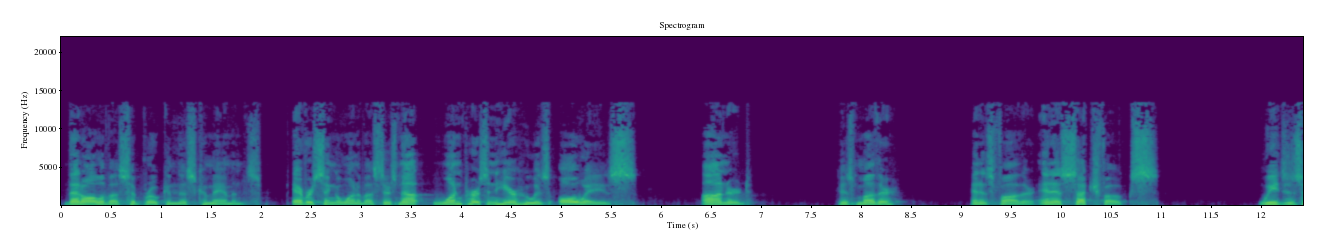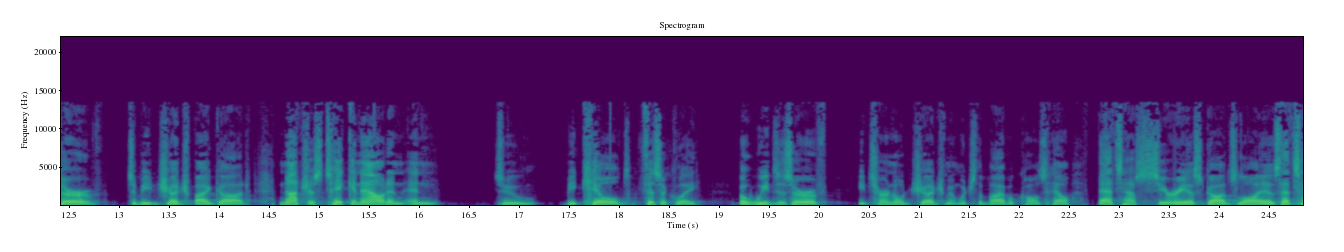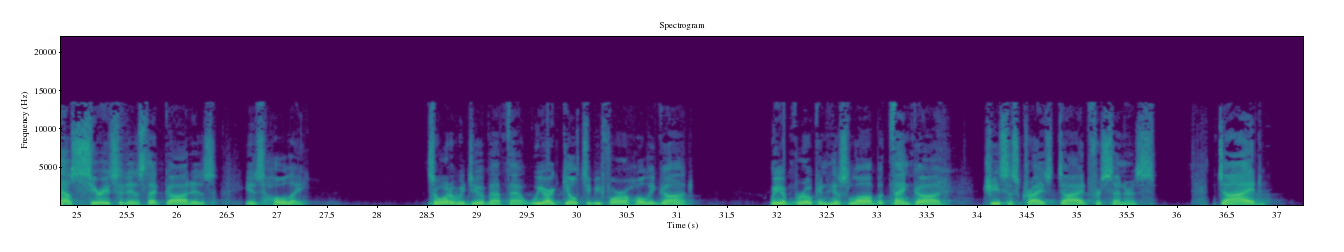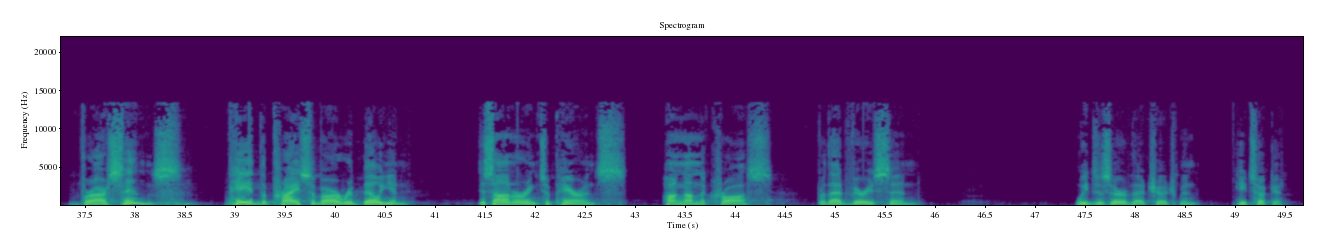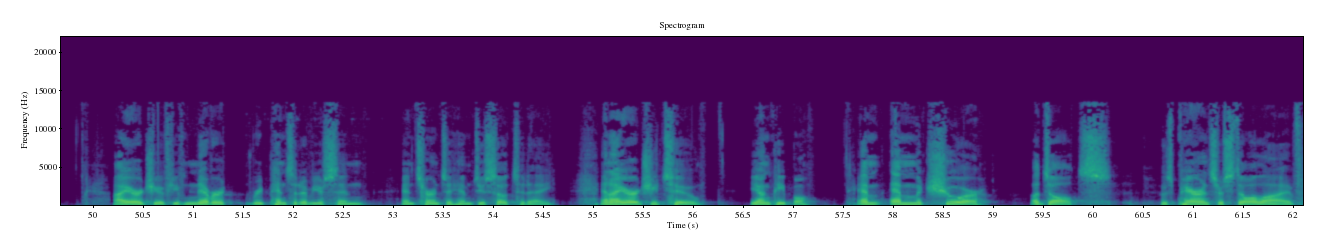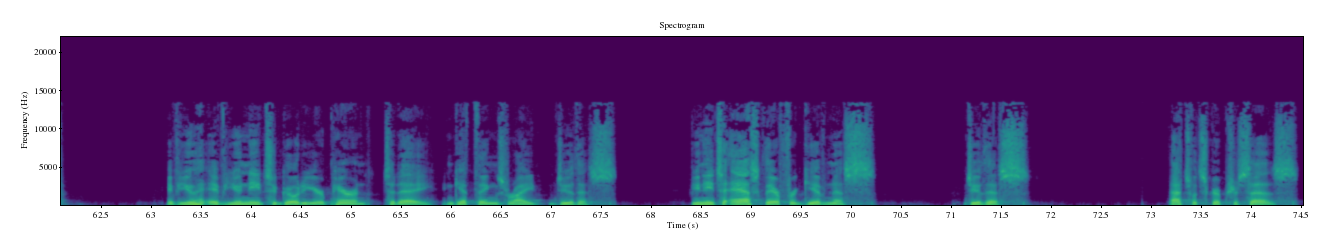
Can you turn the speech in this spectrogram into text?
that all of us have broken this commandment. Every single one of us. There's not one person here who has always honored his mother and his father. And as such, folks, we deserve to be judged by God, not just taken out and, and to be killed physically, but we deserve eternal judgment, which the Bible calls hell. That's how serious God's law is. That's how serious it is that God is, is holy. So, what do we do about that? We are guilty before a holy God. We have broken his law, but thank God, Jesus Christ died for sinners, died for our sins, paid the price of our rebellion, dishonoring to parents, hung on the cross for that very sin. We deserve that judgment. He took it. I urge you, if you've never repented of your sin and turned to Him, do so today. And I urge you too, young people and, and mature adults whose parents are still alive. If you, if you need to go to your parent today and get things right, do this. If you need to ask their forgiveness, do this. That's what Scripture says.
